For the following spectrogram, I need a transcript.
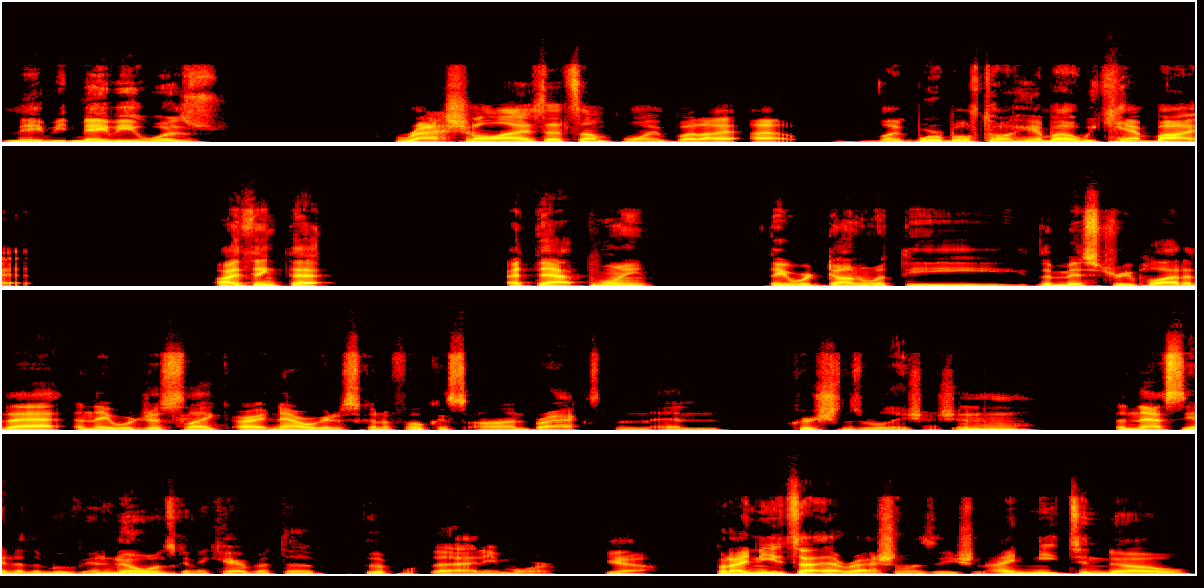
maybe maybe it was rationalized at some point, but I, I like we're both talking about, we can't buy it. I think that at that point they were done with the the mystery plot of that, and they were just like, all right, now we're just going to focus on Braxton and Christian's relationship. Mm-hmm. and that's the end of the movie. And no one's going to care about the, the that anymore. Yeah. But I need that rationalization. I need to know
